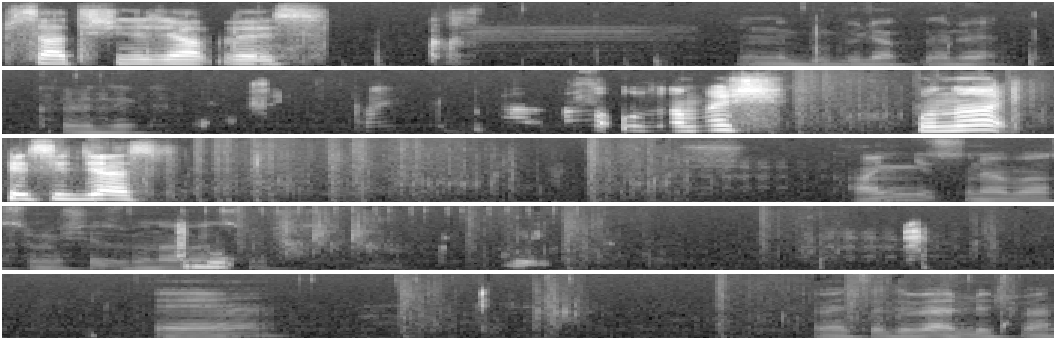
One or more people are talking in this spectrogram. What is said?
Bir saat içince cevap veririz. Şimdi bu blokları kırdık. Daha uzamış. Bunu keseceğiz. Hangisine basmışız? Buna basmışız. Ee? Evet hadi ver lütfen.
